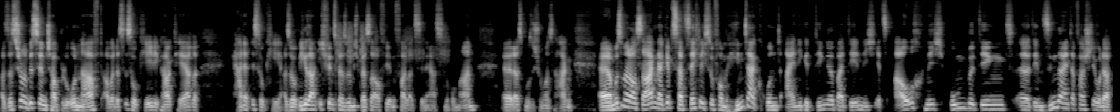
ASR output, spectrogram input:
Also das ist schon ein bisschen schablonenhaft, aber das ist okay, die Charaktere. Ja, das ist okay. Also, wie gesagt, ich finde es persönlich besser auf jeden Fall als den ersten Roman. Äh, das muss ich schon mal sagen. Äh, da muss man auch sagen, da gibt es tatsächlich so vom Hintergrund einige Dinge, bei denen ich jetzt auch nicht unbedingt äh, den Sinn dahinter verstehe oder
